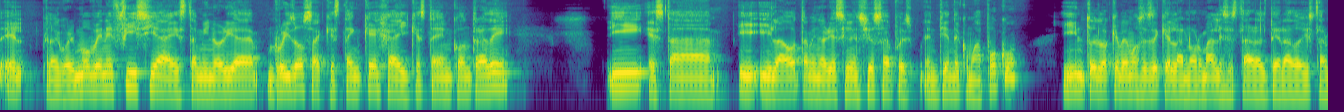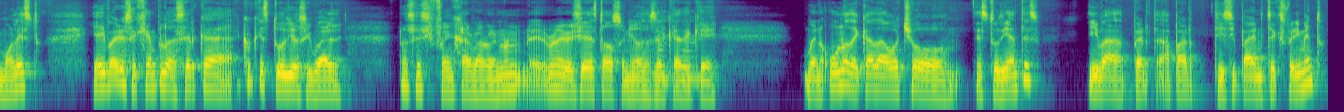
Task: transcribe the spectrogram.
el, algoritmo beneficia a esta minoría ruidosa que está en queja y que está en contra de, y está, y, y la otra minoría silenciosa, pues entiende como a poco y entonces lo que vemos es de que la normal es estar alterado y estar molesto. Y hay varios ejemplos acerca, creo que estudios igual, no sé si fue en Harvard o en, una universidad de Estados Unidos acerca de que, bueno, uno de cada ocho estudiantes iba a, participar en este experimento.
